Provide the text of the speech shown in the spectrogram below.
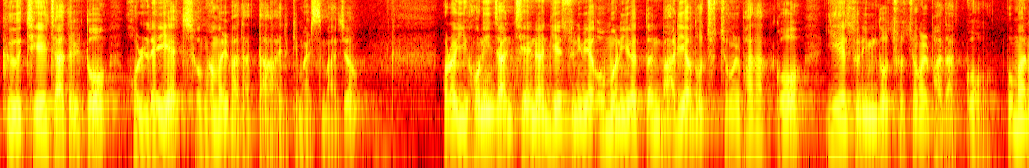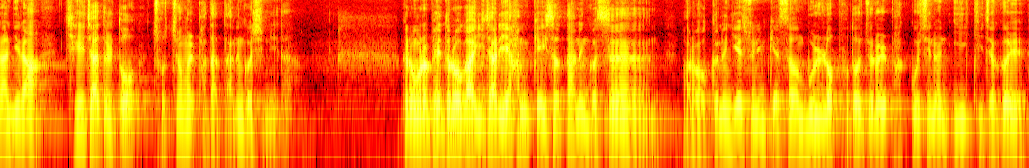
그 제자들도 혼례의 청함을 받았다 이렇게 말씀하죠. 바로 이 혼인 잔치에는 예수님의 어머니였던 마리아도 초청을 받았고 예수님도 초청을 받았고 뿐만 아니라 제자들도 초청을 받았다는 것입니다. 그러므로 베드로가 이 자리에 함께 있었다는 것은 바로 그는 예수님께서 물로 포도주를 바꾸시는 이 기적을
